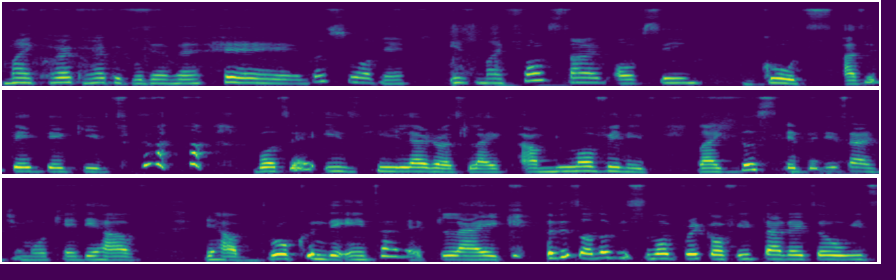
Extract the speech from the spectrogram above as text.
My correct, correct people there, man. Hey, this one eh, is my first time of seeing goats as a birthday gift. but eh, it's hilarious. Like I'm loving it. Like this Ebenezer and Jumoke, they have they have broken the internet. Like this will not be small break of internet oh, with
